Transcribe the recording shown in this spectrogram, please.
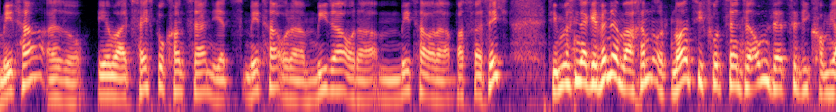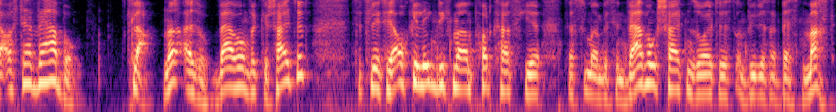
Meta, also ehemals Facebook-Konzern, jetzt Meta oder Mida oder Meta oder was weiß ich, die müssen ja Gewinne machen und 90 Prozent der Umsätze, die kommen ja aus der Werbung. Klar, ne? also Werbung wird geschaltet. Das erzähle ich dir auch gelegentlich mal im Podcast hier, dass du mal ein bisschen Werbung schalten solltest und wie du das am besten machst,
